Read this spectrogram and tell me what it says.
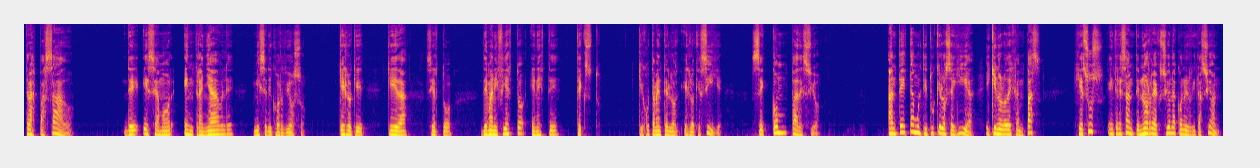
traspasado de ese amor entrañable, misericordioso, que es lo que queda, ¿cierto?, de manifiesto en este texto, que justamente es lo, que sigue. Se compadeció. Ante esta multitud que lo seguía y que no lo deja en paz, Jesús, es interesante, no reacciona con irritación.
